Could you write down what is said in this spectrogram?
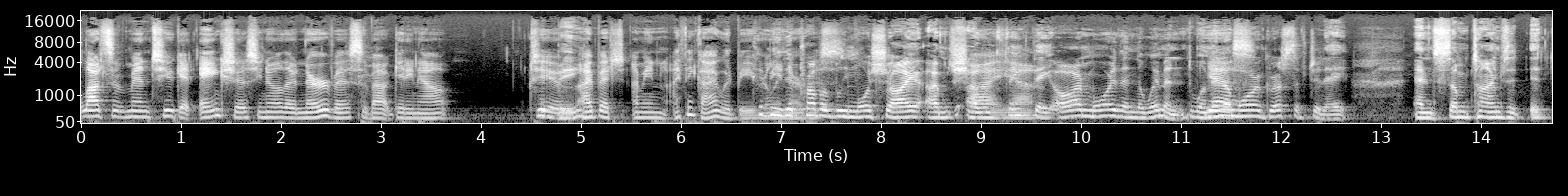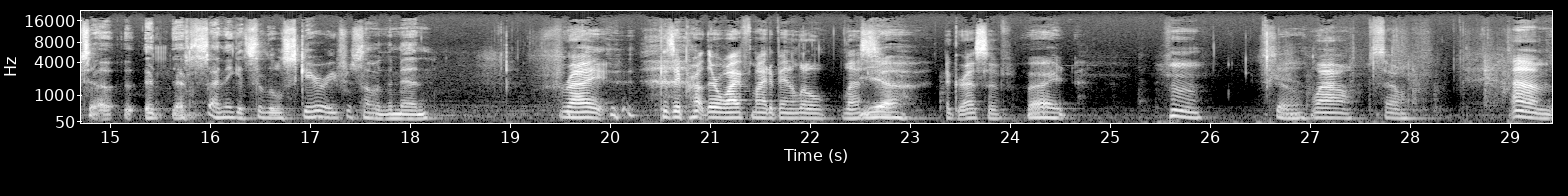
lots of men too get anxious. You know, they're nervous about getting out. Too. I bet. I mean, I think I would be could really be they're nervous. probably more shy i'm i Shy, would think yeah. they are more than the women the women Yes. are more aggressive today and sometimes it, it, uh, it that's i think it's a little scary for some of the men right because they pro- their wife might have been a little less yeah aggressive. right Hmm. So Wow. So, um,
